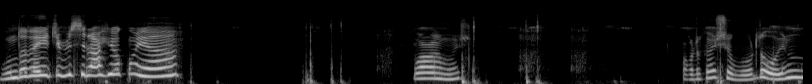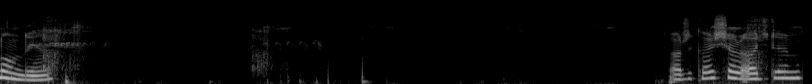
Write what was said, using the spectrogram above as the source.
Bunda da hiçbir silah yok mu ya? Varmış. Arkadaşlar burada oyun dondu ya. Arkadaşlar acilen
